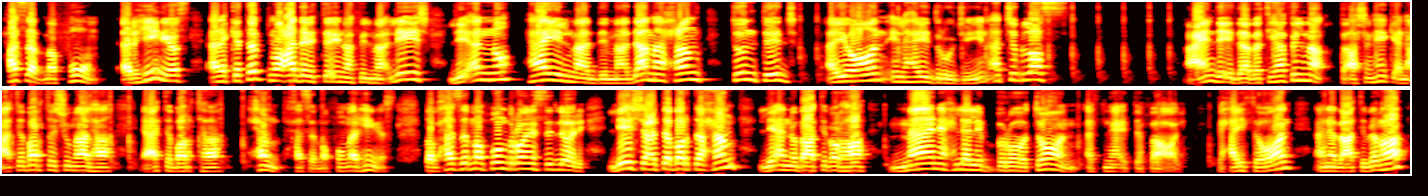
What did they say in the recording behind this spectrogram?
حسب مفهوم أرهينيوس أنا كتبت معادلة تأيينها في الماء ليش؟ لأنه هاي المادة ما دامها حمض تنتج أيون الهيدروجين H plus عند إذابتها في الماء فعشان هيك أنا اعتبرتها شو مالها؟ اعتبرتها حمض حسب مفهوم أرهينيوس طب حسب مفهوم برونستد لوري ليش اعتبرتها حمض؟ لأنه بعتبرها مانح للبروتون أثناء التفاعل بحيث هون أنا بعتبرها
